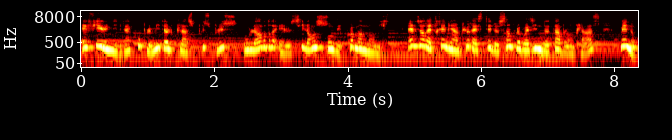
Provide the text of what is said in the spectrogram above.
est fille unique d'un couple middle class plus plus où l'ordre et le silence sont des commandements de vie. Elles auraient très bien pu rester de simples voisines de table en classe, mais non,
